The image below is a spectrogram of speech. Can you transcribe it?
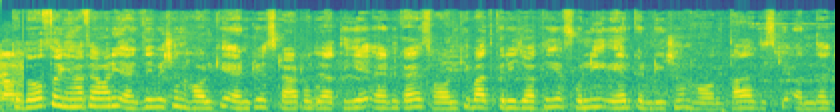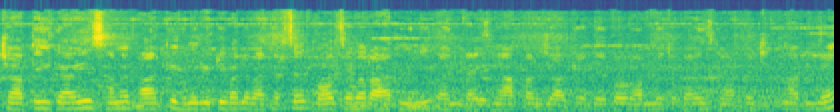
तो दोस्तों, यहाँ से हमारी एग्जीबिशन हॉल की एंट्री स्टार्ट हो जाती है। एंड गाइस हॉल की बात करी जाती है फुली एयर कंडीशन हॉल था, जिसके अंदर जाते ही गाइस हमें बाहर की ह्यूमिडिटी वाले वेदर से बहुत ज़्यादा राहत मिली। एंड गाइस यहाँ पर जाके देखो, हमने तो गाइस यहाँ पे जितना भी है,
